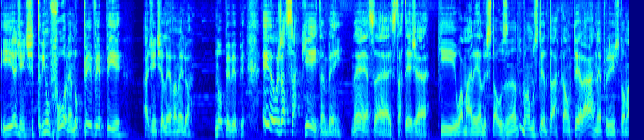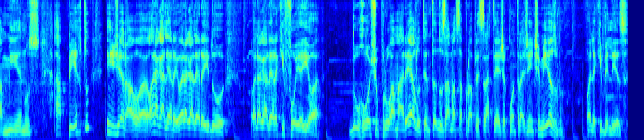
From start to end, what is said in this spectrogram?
E a gente triunfou, né? No PVP, a gente eleva melhor no PVP. Eu já saquei também, né, essa estratégia que o amarelo está usando. Vamos tentar counterar, né, pra gente tomar menos aperto. Em geral, olha a galera aí, olha a galera aí do Olha a galera que foi aí, ó, do roxo pro amarelo, tentando usar nossa própria estratégia contra a gente mesmo. Olha que beleza.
